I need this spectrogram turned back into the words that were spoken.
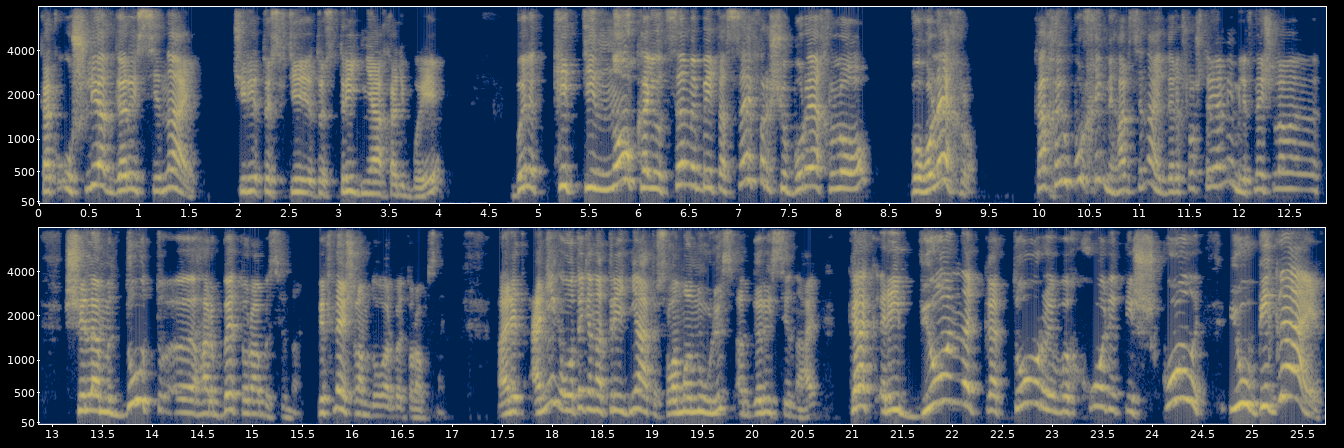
как ушли от горы Синай, через, то, есть, то есть три дня ходьбы, были китино каюцеме бейта сефер шубурех ло והולך לו. כך היו בורחים מהר סיני דרך שלושת הימים לפני שלמדו הרבה תורה בסיני, לפני שלמדו הרבה תורה בסיני. Говорит, они вот эти на три дня, то есть ломанулись от горы Синай, как ребенок, который выходит из школы и убегает.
